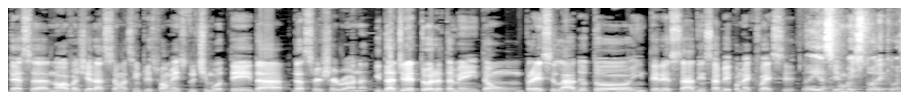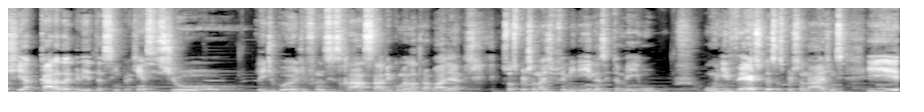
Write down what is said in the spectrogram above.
dessa nova geração, assim, principalmente do Timothée e da, da Saoirse Ronan e da diretora também. Então, pra esse lado, eu tô interessado em saber como é que vai ser. E assim, é uma história que eu achei a cara da Greta, assim, pra quem assistiu Lady Bird, Francis Ha, sabe como ela trabalha suas personagens femininas e também o, o universo dessas personagens. E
